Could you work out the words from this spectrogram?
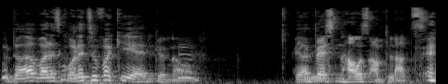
Und daher war das gar nicht so verkehrt. genau. Ja, Im besten Haus am Platz.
